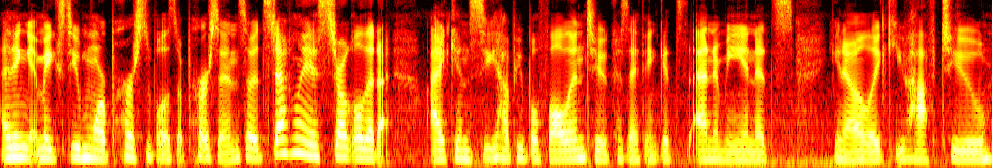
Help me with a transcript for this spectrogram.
i think it makes you more personable as a person. So it's definitely a struggle that i can see how people fall into because i think it's the enemy and it's you know like you have to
